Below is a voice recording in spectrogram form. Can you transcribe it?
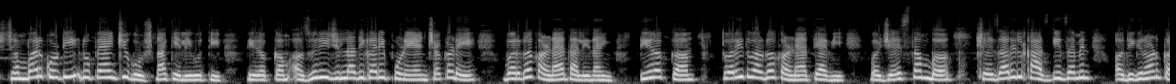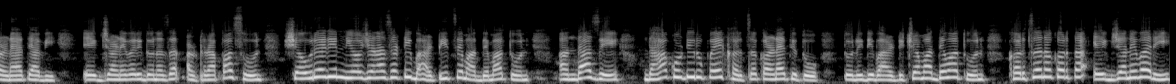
शंभर कोटी रुपयांची घोषणा केली होती. ती रक्कम अजूनही जिल्हाधिकारी पुणे यांच्याकडे वर्ग करण्यात आली नाही. ती रक्कम त्वरित वर्ग करण्यात यावी व जयस्तंभ शेजारील खासगी जमीन अधिग्रहण करण्यात यावी. एक जानेवारी दोन हजार अठरापासून शौर्य दिन नियोजनासाठी बार्टीचे माध्यमातून अंदाजे दहा कोटी रुपये खर्च करण्यात येतो. तो निधी बार्टीच्या माध्यमातून खर्च न करता एक जानेवारी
